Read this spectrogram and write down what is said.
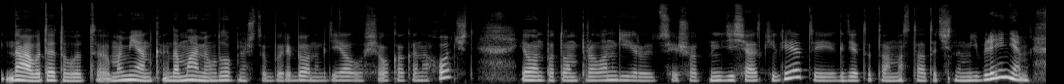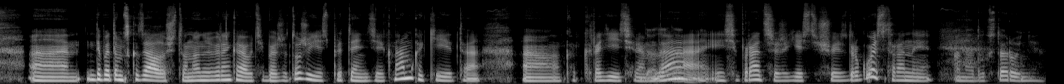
да, вот это вот момент, когда маме удобно, чтобы ребенок делал все, как она хочет, и он потом пролонгируется еще на десятки лет и где-то там остаточным явлением. А, Ты потом сказала, что, ну, наверняка у тебя же тоже есть претензии к нам какие-то, а, как к родителям, да, Да-да-да. и сепарация же есть еще и с другой стороны. Она двухсторонняя.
